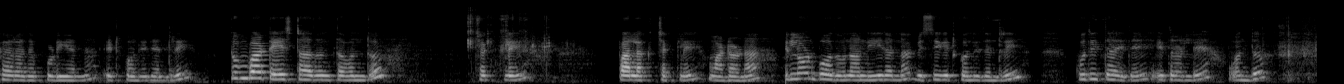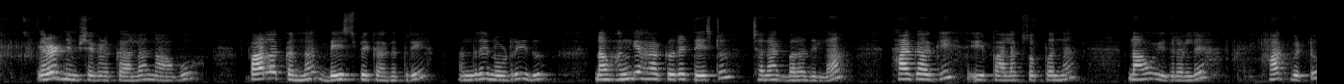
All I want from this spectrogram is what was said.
ಖಾರದ ಪುಡಿಯನ್ನು ಇಟ್ಕೊಂಡಿದ್ದೇನೆ ರೀ ತುಂಬ ಟೇಸ್ಟ್ ಆದಂಥ ಒಂದು ಚಕ್ಲಿ, ಪಾಲಕ್ ಚಕ್ಲಿ ಮಾಡೋಣ. ಇಲ್ಲಿ ನೋಡ್ಬೋದು ನಾನು ನೀರನ್ನು ಬಿಸಿಗೆ ಇಟ್ಕೊಂಡಿದ್ದೇನೆ ರೀ ಕುದೀತಾ ಇದೆ. ಇದರಲ್ಲಿ ಒಂದು ಎರಡು ನಿಮಿಷಗಳ ಕಾಲ ನಾವು ಪಾಲಕನ್ನು ಬೇಯಿಸ್ಬೇಕಾಗತ್ತೆ ರೀ ಅಂದರೆ ನೋಡಿರಿ ಇದು ನಾವು ಹಾಗೆ ಹಾಕಿದ್ರೆ ಟೇಸ್ಟು ಚೆನ್ನಾಗಿ ಬರೋದಿಲ್ಲ. ಹಾಗಾಗಿ ಈ ಪಾಲಕ್ ಸೊಪ್ಪನ್ನು ನಾವು ಇದರಲ್ಲೇ ಹಾಕಿಬಿಟ್ಟು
